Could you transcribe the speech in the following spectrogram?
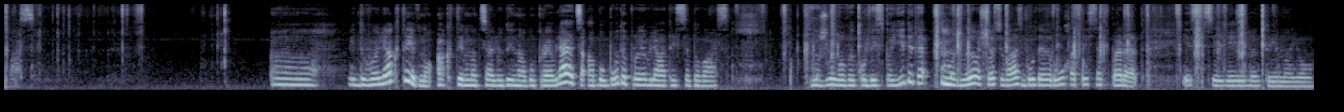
до вас. І доволі активно. Активно ця людина або проявляється, або буде проявлятися до вас. Можливо, ви кудись поїдете, можливо, щось у вас буде рухатися вперед із цією людиною.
